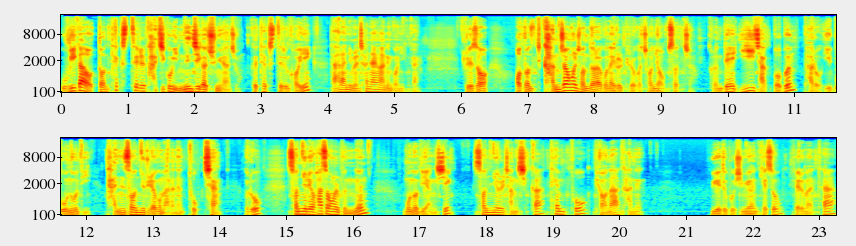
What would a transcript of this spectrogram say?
우리가 어떤 텍스트를 가지고 있는지가 중요하죠. 그 텍스트는 거의 다 하나님을 찬양하는 거니까. 그래서 어떤 감정을 전달하거나 이럴 필요가 전혀 없었죠. 그런데 이 작법은 바로 이 모노디, 단선율이라고 말하는 독창으로 선율의 화성을 붙는 모노디 양식, 선율 장식과 템포 변화 가능. 위에도 보시면 계속 페르마타,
